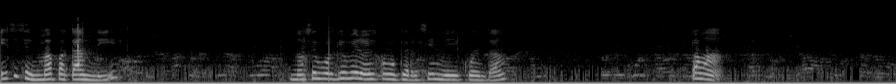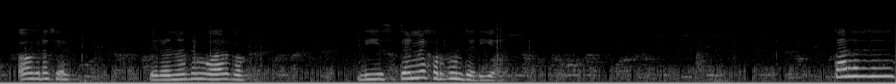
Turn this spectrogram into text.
Este es el mapa Candy. No sé por qué, pero es como que recién me di cuenta. Toma. Oh, gracias. Pero no tengo arco. Liz, ten mejor puntería. Tarde.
